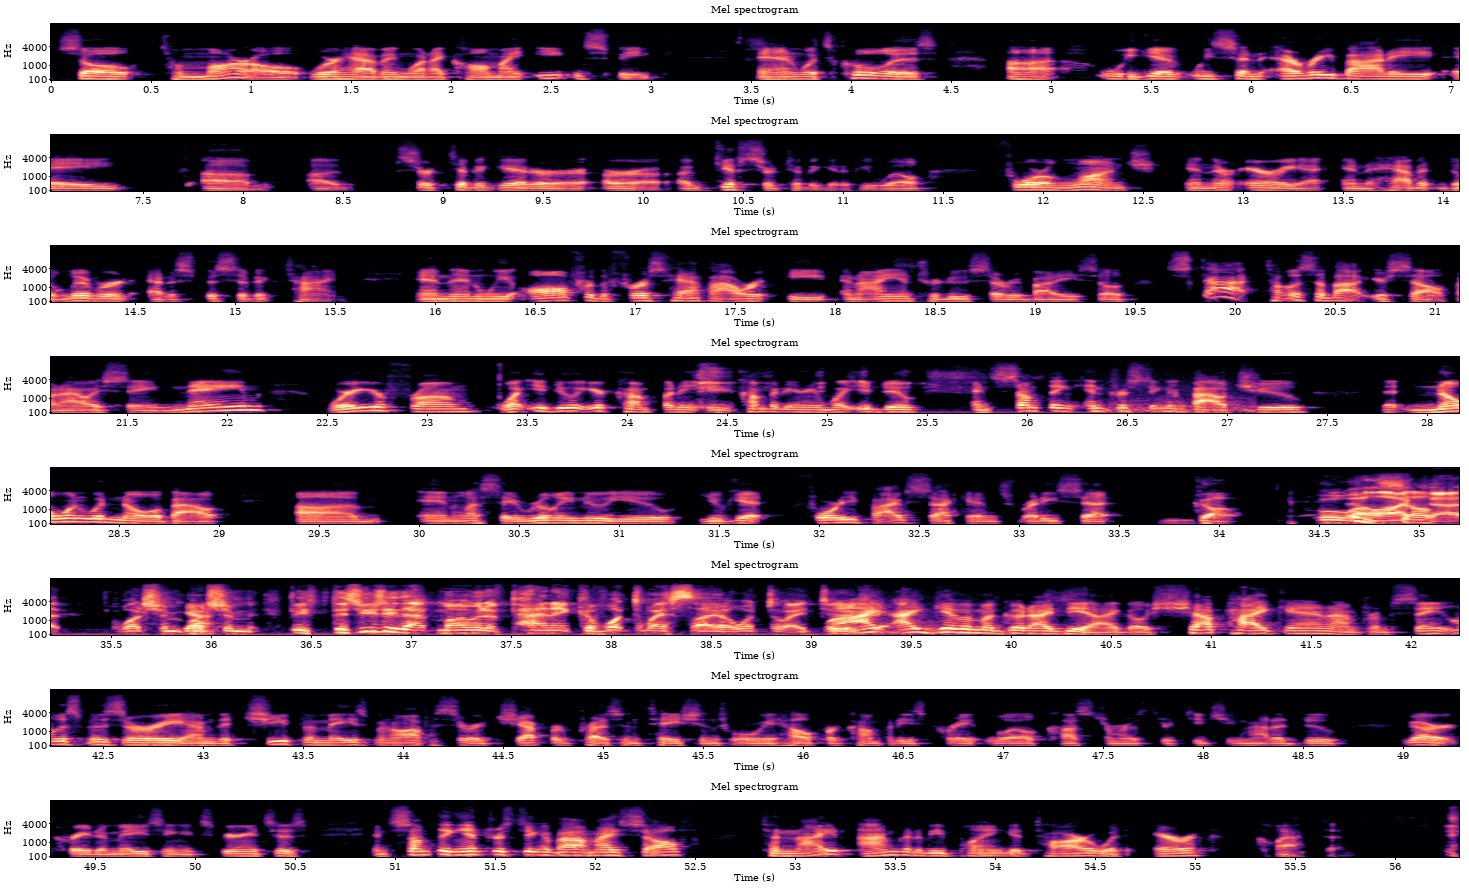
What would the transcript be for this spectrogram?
So tomorrow we're having what i call my eat and speak. And what's cool is uh, we give we send everybody a, um, a certificate or, or a gift certificate if you will for lunch in their area and have it delivered at a specific time. And then we all for the first half hour eat and i introduce everybody. So scott tell us about yourself. And i always say name where you're from what you do at your company your company name what you do and something interesting about you that no one would know about um, unless they really knew you you get 45 seconds ready set go Oh, I like so, that. Watch him. Yeah. Watch him. There's usually that moment of panic of what do I say or what do I do. Well, I, I, give him a good idea. I go, Shep Hyken. I'm from St. Louis, Missouri. I'm the chief amazement officer at Shepard Presentations, where we help our companies create loyal customers through teaching them how to do or create amazing experiences. And something interesting about myself tonight, I'm going to be playing guitar with Eric Clapton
